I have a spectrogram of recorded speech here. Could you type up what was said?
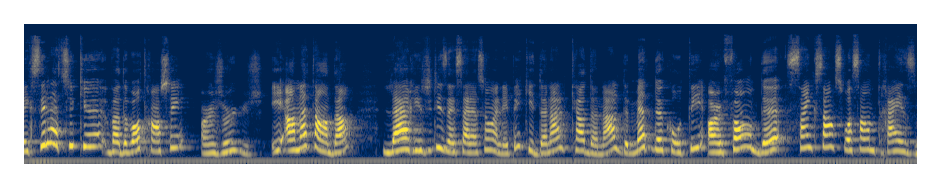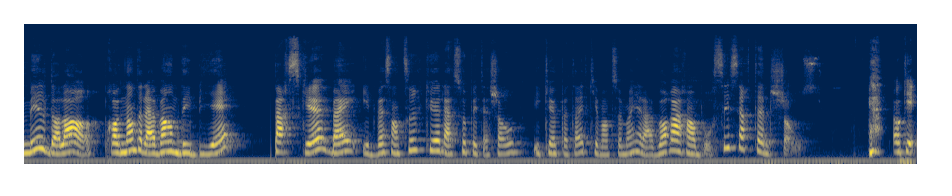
Fait que c'est là-dessus que va devoir trancher un juge. Et en attendant, la Régie des installations olympiques et Donald K. Donald mettent de côté un fonds de 573 000 provenant de la vente des billets Parce que, ben, il devait sentir que la soupe était chaude et que peut-être qu'éventuellement, il allait avoir à rembourser certaines choses. OK.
